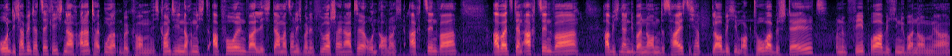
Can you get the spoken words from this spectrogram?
Und ich habe ihn tatsächlich nach anderthalb Monaten bekommen. Ich konnte ihn noch nicht abholen, weil ich damals noch nicht mal den Führerschein hatte und auch noch nicht 18 war. Aber als ich dann 18 war, habe ich ihn dann übernommen. Das heißt, ich habe, glaube ich, im Oktober bestellt und im Februar habe ich ihn übernommen, ja.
